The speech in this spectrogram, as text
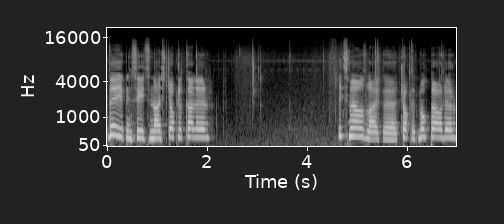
There you can see it's nice chocolate color smells like uh, chocolate milk powder.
